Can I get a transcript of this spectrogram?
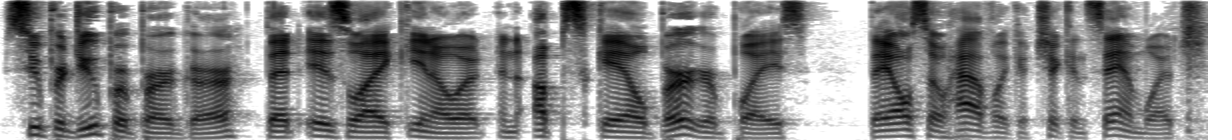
Super Duper Burger that is like, you know, an upscale burger place. They also have like a chicken sandwich.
